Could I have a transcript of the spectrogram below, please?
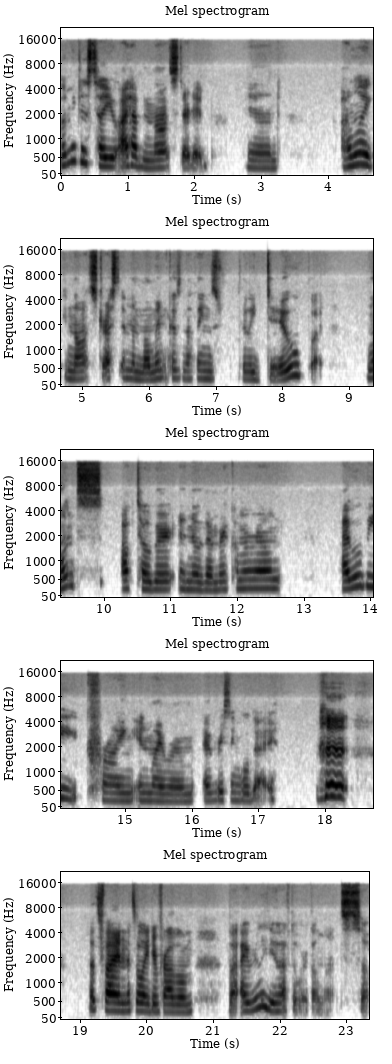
let me just tell you I have not started and I'm like not stressed in the moment because nothing's really due, but once October and November come around, I will be crying in my room every single day. That's fine, that's a later problem, but I really do have to work on that. So,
